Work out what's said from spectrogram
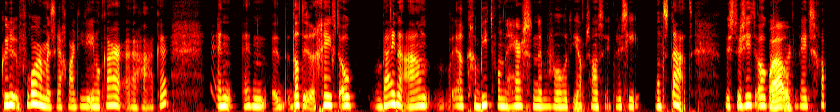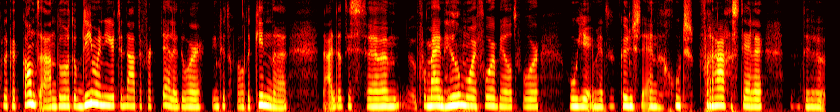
kunnen vormen, zeg maar, die in elkaar uh, haken. En, en uh, dat geeft ook bijna aan elk gebied van de hersenen bijvoorbeeld die absence-epilepsie ontstaat. Dus er zit ook een soort wetenschappelijke kant aan door het op die manier te laten vertellen door in dit geval de kinderen. Nou, dat is um, voor mij een heel mooi voorbeeld voor hoe je met kunsten en goed vragen stellen de,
